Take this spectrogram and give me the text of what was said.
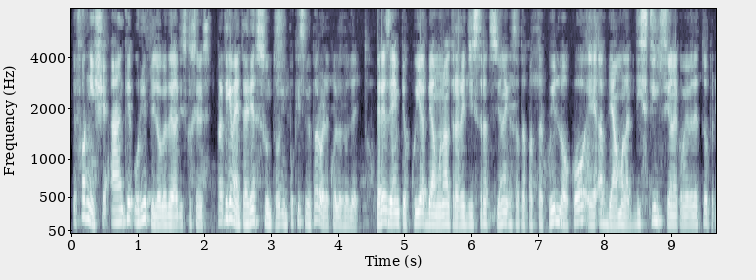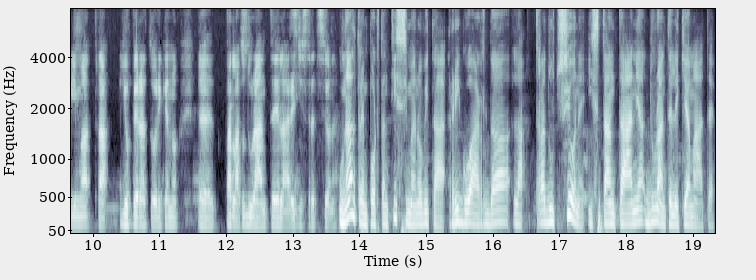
e fornisce anche un riepilogo della discussione. Praticamente ha riassunto in pochissime parole quello che ho detto. Per esempio, qui abbiamo un'altra registrazione che è stata fatta qui in loco e abbiamo la distinzione, come vi ho detto prima, tra gli operatori che hanno eh, parlato durante la registrazione. Un'altra importantissima novità riguarda la traduzione istantanea durante le chiamate.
